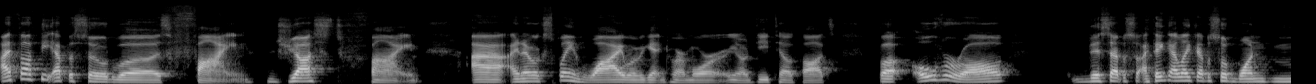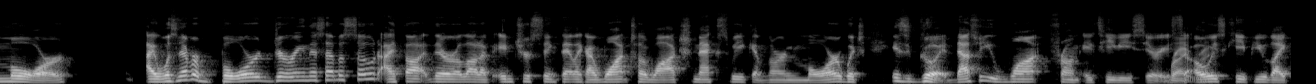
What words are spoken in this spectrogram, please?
I thought the episode was fine, just fine. Uh, and I'll explain why when we get into our more, you know, detailed thoughts. But overall, this episode, I think I liked episode one more I was never bored during this episode. I thought there were a lot of interesting things. Like I want to watch next week and learn more, which is good. That's what you want from a TV series right, to right. always keep you like,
